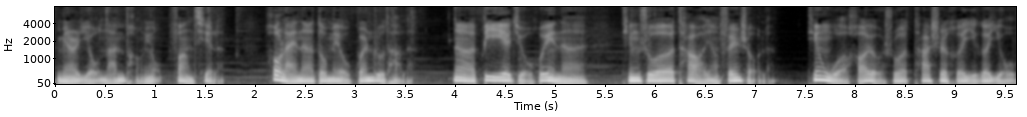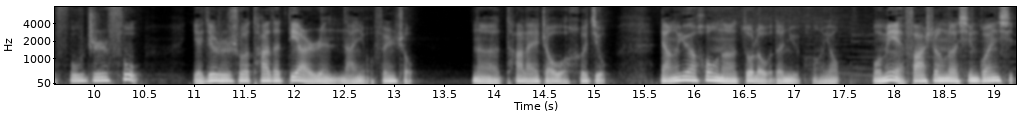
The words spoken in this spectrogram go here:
面有男朋友，放弃了。后来呢都没有关注她了。那毕业酒会呢，听说她好像分手了。听我好友说，她是和一个有夫之妇，也就是说她的第二任男友分手。那她来找我喝酒，两个月后呢做了我的女朋友，我们也发生了性关系。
